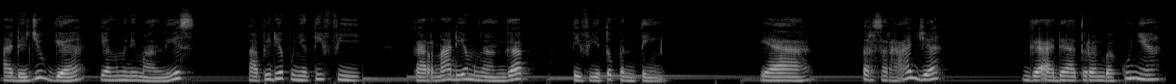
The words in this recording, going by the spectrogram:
Ada juga yang minimalis tapi dia punya TV karena dia menganggap TV itu penting. Ya, terserah aja. Nggak ada aturan bakunya.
